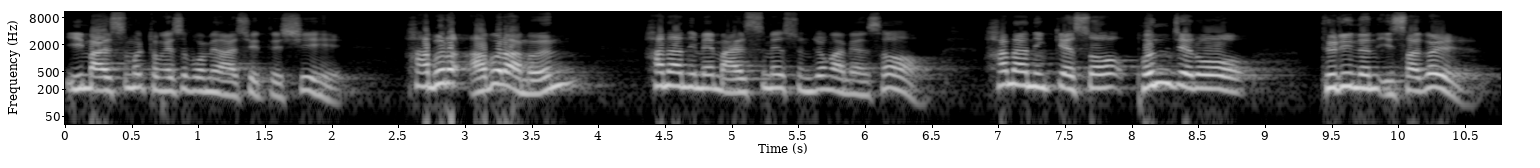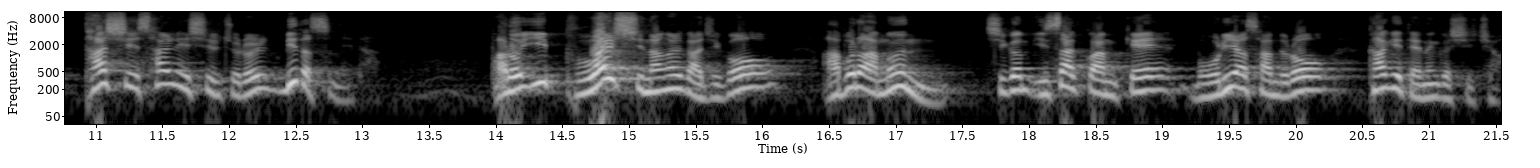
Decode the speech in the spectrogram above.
이 말씀을 통해서 보면 알 수 있듯이 아브라함은 하나님의 말씀에 순종하면서 하나님께서 번제로 드리는 이삭을 다시 살리실 줄을 믿었습니다. 바로 이 부활 신앙을 가지고 아브라함은 지금 이삭과 함께 모리아 산으로 가게 되는 것이죠.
